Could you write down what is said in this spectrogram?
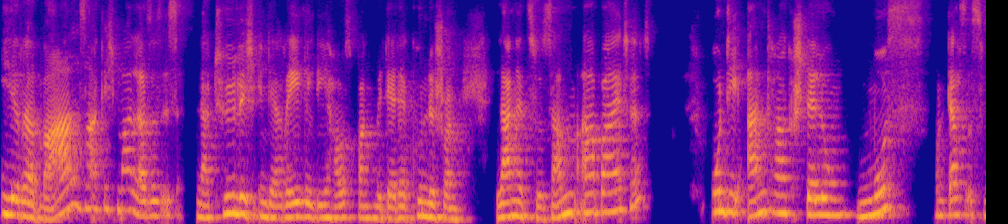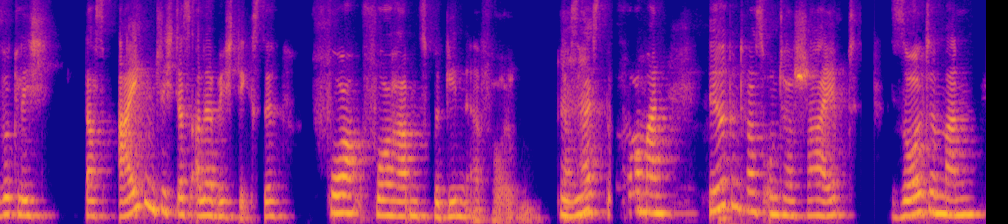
ihrer Wahl, sage ich mal. Also es ist natürlich in der Regel die Hausbank, mit der der Kunde schon lange zusammenarbeitet. Und die Antragstellung muss, und das ist wirklich das eigentlich das Allerwichtigste, vor Vorhabensbeginn erfolgen. Das mhm. heißt, bevor man irgendwas unterschreibt, sollte man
